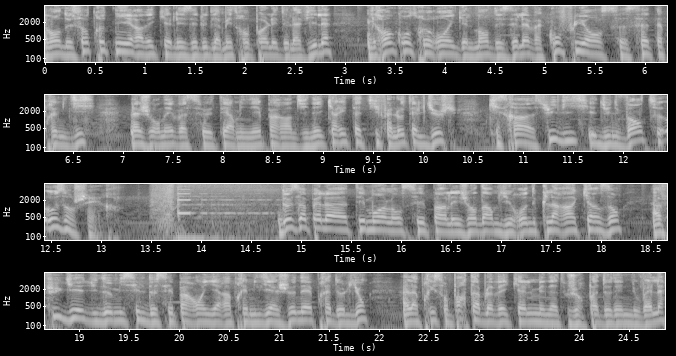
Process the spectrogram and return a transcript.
avant de s'entretenir avec les élus de la métropole et de la ville. Ils rencontreront également des élèves à Confluence cet après-midi. La journée va se terminer par un dîner caritatif à l'Hôtel Dieu qui sera suivi d'une vente aux enchères. Deux appels à témoins lancés par les gendarmes du Rhône. Clara, 15 ans, a fugué du domicile de ses parents hier après-midi à Genève, près de Lyon. Elle a pris son portable avec elle, mais n'a toujours pas donné de nouvelles.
